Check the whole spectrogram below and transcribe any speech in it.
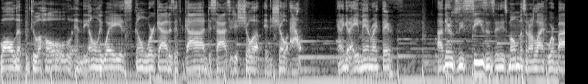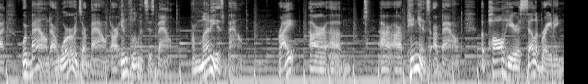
walled up into a hole and the only way it's to work out is if God decides to just show up and show out? Can I get an amen right there? Uh, there's these seasons and these moments in our life whereby we're bound. Our words are bound. Our influence is bound. Our money is bound, right? Our, um, our, our opinions are bound. But Paul here is celebrating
